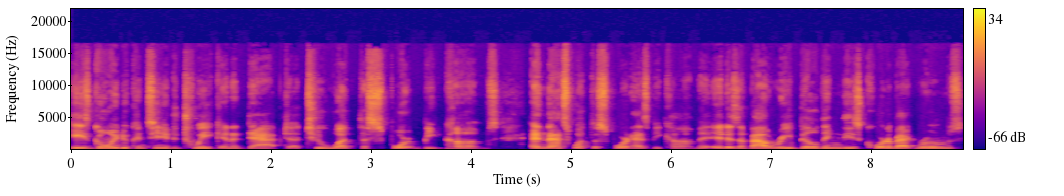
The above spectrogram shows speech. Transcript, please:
he's going to continue to tweak and adapt uh, to what the sport becomes. And that's what the sport has become. It is about rebuilding these quarterback rooms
